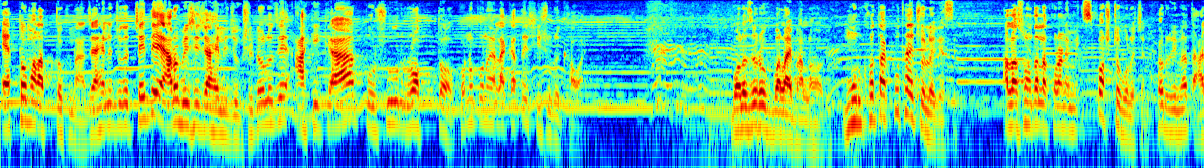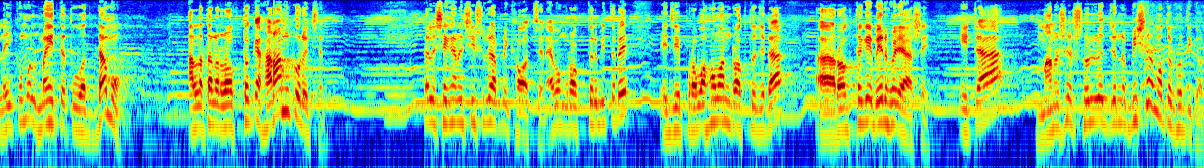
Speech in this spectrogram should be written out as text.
এত মারাত্মক না। জাহেলি যুগের চাইতে আরও বেশি জাহেলি যুগ। সেটা হলো যে আকিকা, পশুর রক্ত কোন কোন এলাকাতে শিশুরে খাওয়ায়। বলে যে রোগ বালাই ভালো হবে। মূর্খতা কোথায় চলে গেছে? আল্লাহ সুমতাল্লাহ কোরআনে স্পষ্ট বলেছেন, হরিমাত আলাইকুমুল মাইতাতুয়াদ্দামু আল্লাহ তাআলা রক্তকে হারাম করেছেন। তাহলে সেখানে শিশুরে আপনি খাওয়াচ্ছেন এবং রক্তের ভিতরে এই যে প্রবাহমান রক্ত যেটা রক্ত থেকে বের হয়ে আসে, এটা মানুষের শরীরের জন্য বিষের মতো ক্ষতিকর,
